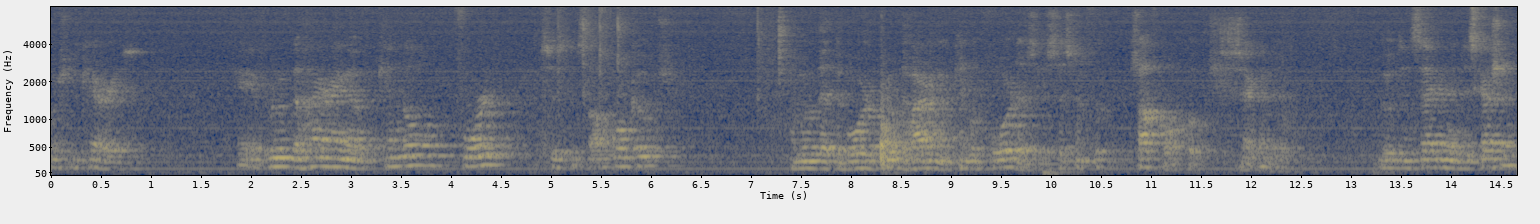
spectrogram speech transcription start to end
Motion carries. Okay, approve the hiring of Kendall Ford, assistant softball coach. I move that the board approve the hiring of Kendall Ford as the assistant softball coach. Second. Moved and seconded, discussion?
